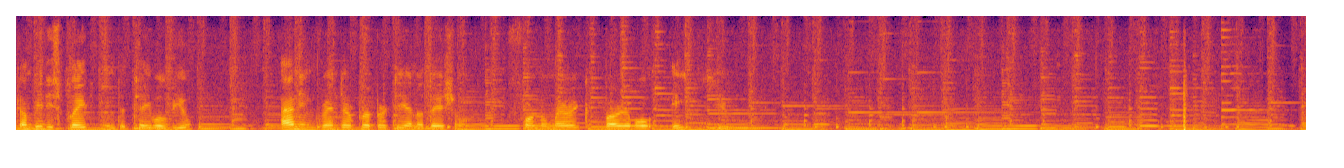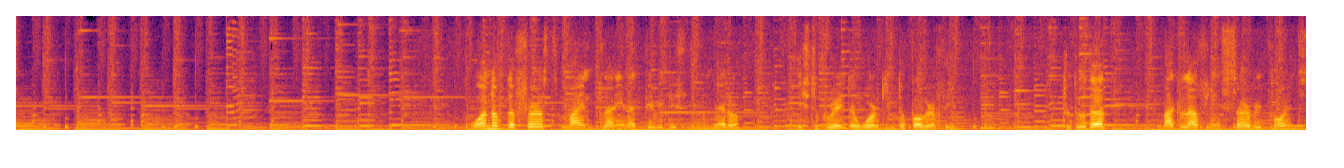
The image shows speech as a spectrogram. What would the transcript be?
can be displayed in the table view and in render property annotation for numeric variable AU. One of the first mine planning activities in Minero is to create a working topography. To do that, McLaughlin survey points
